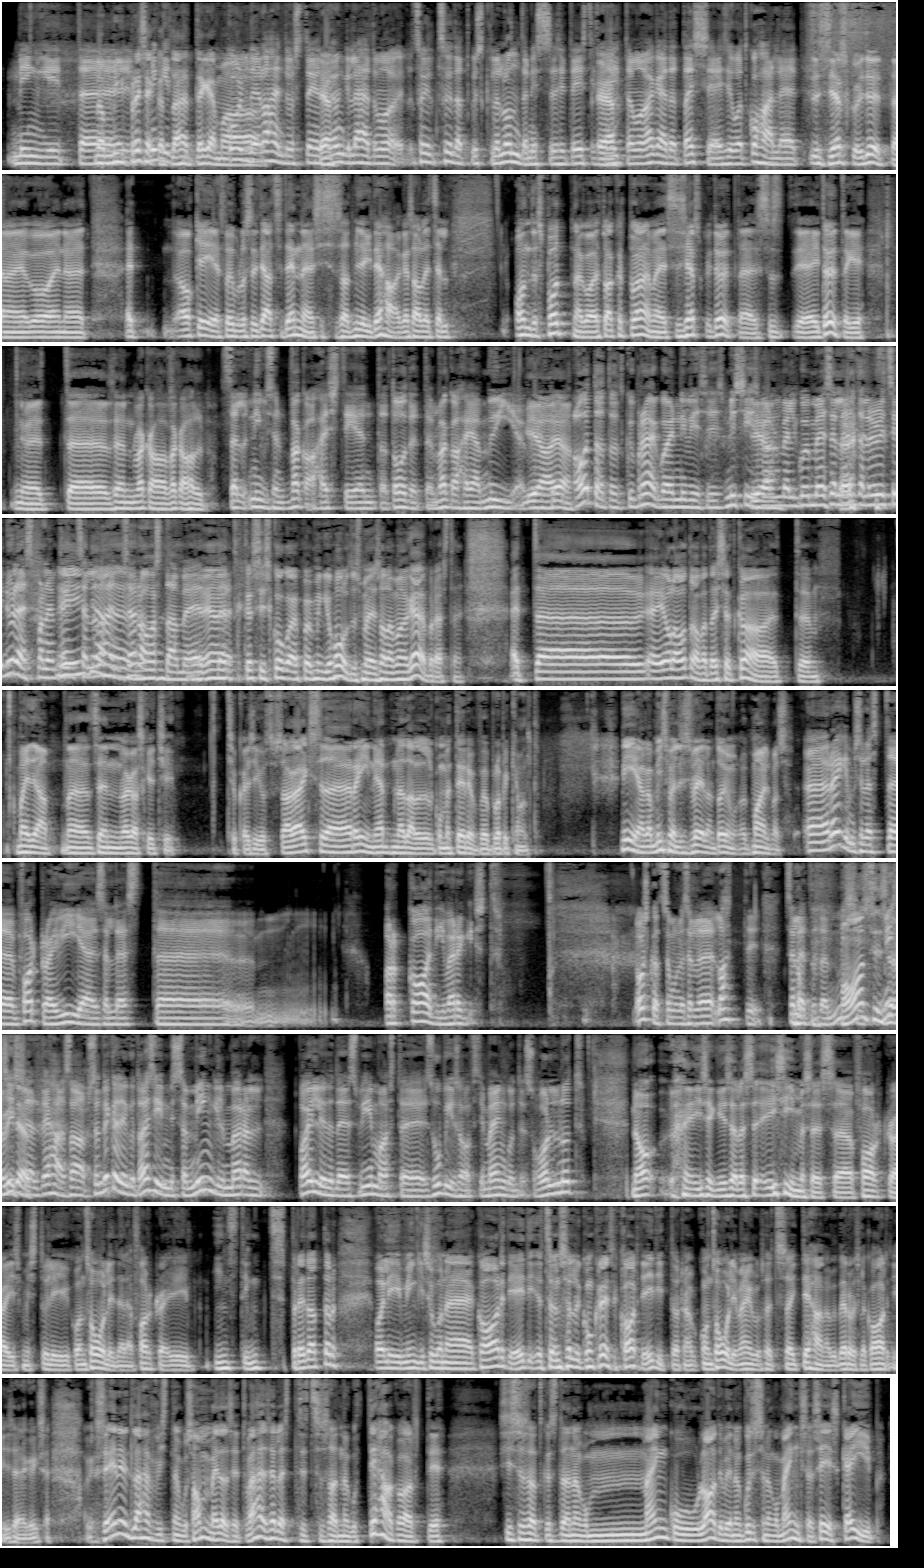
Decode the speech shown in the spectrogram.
mingid no mingit presekat mingit lähed tegema 3D lahendust teed ja ongi, lähed oma, sõid, sõidad kuskile Londonisse siit Eestist näitama ägedat asja ja siis jõuad kohale, et siis järsku ei tööta nagu on ju, et et okei okay,, et võib-olla sa teadsid enne ja siis sa saad midagi teha, aga sa oled seal on the spot nagu, et hakkad panema ja siis järsku ei tööta ja siis ei töötagi. et äh, see on väga-väga halb. seal niiviisi on väga hästi enda toodet on väga hea müüa. oot-oot-oot, kui praegu on niiviisi, siis mis siis ja. on veel, kui me selle endale nüüd siin üles paneme, kõik selle lahenduse ära ostame, et et kas siis kogu aeg peab mingi hooldusmees olema käepärast, et äh, ei ole odavad asjad ka, et äh, ma ei tea, see on väga sketši, niisugune asi juhtus, aga eks äh, Rein järgmine nädal kommenteerib võib-olla pikemalt nii, aga mis meil siis veel on toimunud maailmas? Äh, räägime sellest äh, Far Cry viie sellest äh, arkaadivärgist oskad sa mulle selle lahti seletada, mis no, siis, mis siis seal teha saab, see on tegelikult asi, mis on mingil määral paljudes viimastes Ubisofti mängudes olnud. no isegi selles esimeses äh, Far Cry's, mis tuli konsoolidele, Far Cry Instincts Predator, oli mingisugune kaardi edi-, see on selle konkreetse kaardi editor nagu konsoolimängus, et sa said teha nagu terve selle kaardi ise ja kõik see. aga see nüüd läheb vist nagu samm edasi, et vähe sellest, et sa saad nagu teha kaarti, siis sa saad ka seda nagu mängulaadi või no kuidas see nagu mäng seal sees käib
